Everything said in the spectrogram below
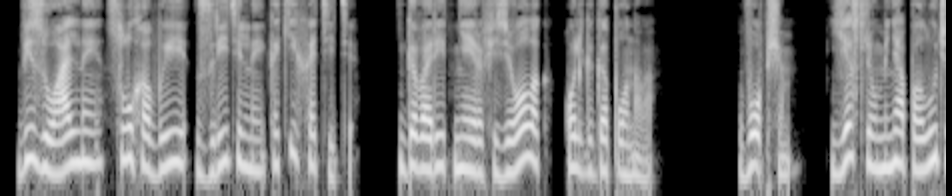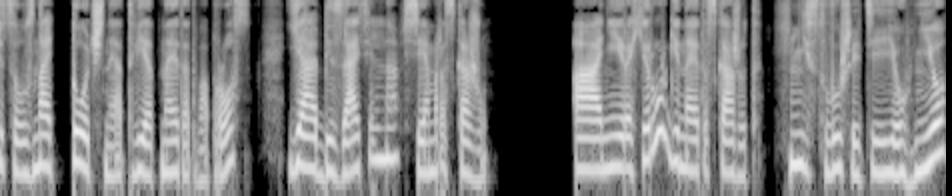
— визуальные, слуховые, зрительные, какие хотите, говорит нейрофизиолог Ольга Гапонова. В общем, если у меня получится узнать точный ответ на этот вопрос, я обязательно всем расскажу. А нейрохирурги на это скажут, не слушайте ее, у нее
